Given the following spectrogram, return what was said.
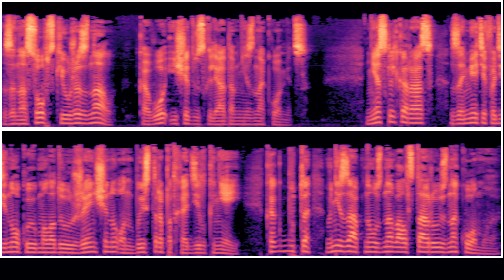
Заносовский уже знал, кого ищет взглядом незнакомец. Несколько раз, заметив одинокую молодую женщину, он быстро подходил к ней, как будто внезапно узнавал старую знакомую,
